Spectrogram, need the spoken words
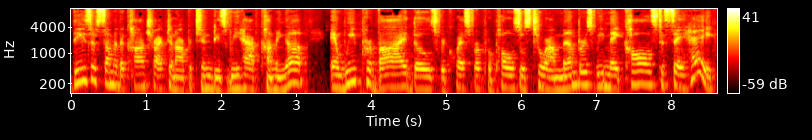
these are some of the contracting opportunities we have coming up. And we provide those requests for proposals to our members. We make calls to say, hey,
